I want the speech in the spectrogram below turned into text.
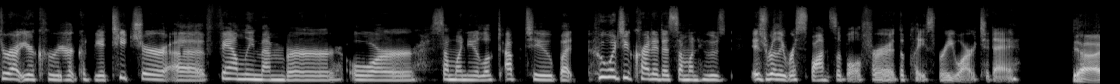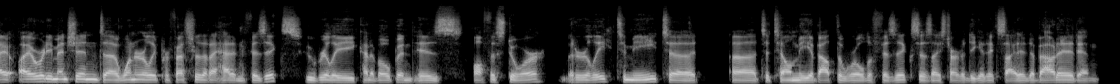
throughout your career? It could be a teacher, a family member, or someone you looked up to, but who would you credit as someone who is really responsible for the place where you are today? Yeah, I, I already mentioned uh, one early professor that I had in physics who really kind of opened his office door, literally, to me to uh, to tell me about the world of physics as I started to get excited about it, and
